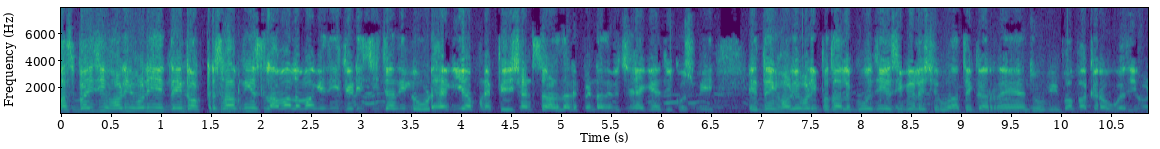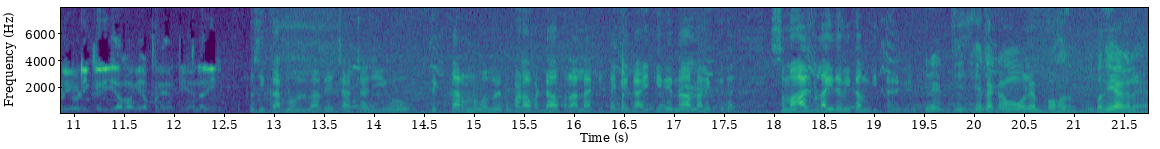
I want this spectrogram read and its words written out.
ਬਸ ਬਾਈ ਜੀ ਹੌਲੀ ਹੌਲੀ ਇਦਾਂ ਹੀ ਡਾਕਟਰ ਸਾਹਿਬ ਦੀਆਂ ਸਲਾਹਾਂ ਲਵਾਂਗੇ ਜੀ ਜਿਹੜੀ ਚੀਜ਼ਾਂ ਦੀ ਲੋੜ ਹੈਗੀ ਆ ਆਪਣੇ ਪੇਸ਼ੈਂਟਸ ਆਲੇ ਦੁਆਲੇ ਪਿੰਡਾਂ ਦੇ ਵਿੱਚ ਹੈਗੇ ਆ ਜੀ ਕੁਝ ਵੀ ਇਦਾਂ ਹੀ ਹੌਲੀ ਹੌਲੀ ਪਤਾ ਲੱਗੂਗਾ ਜੀ ਅਸੀਂ ਵੀ ਹਲੇ ਸ਼ੁਰੂਆਤ ਹੀ ਕਰ ਰਹੇ ਹਾਂ ਜੋ ਵੀ ਬਾਬਾ ਕਰਾਊਗਾ ਜੀ ਹੌਲੀ ਹੌਲੀ ਕਰੀ ਜਾਵਾਂਗੇ ਆਪਣੇ ਅੱਗੇ ਹੈ ਨਾ ਜੀ? ਤੁਸੀਂ ਕਰਨ ਔਜਲਾ ਦੇ ਚਾਚਾ ਜੀ ਹੋ ਤੇ ਕਰਨ ਵੱਲੋਂ ਇੱਕ ਬੜਾ ਵੱਡਾ ਉਪਰਾਲਾ ਕੀਤਾ ਕਿ ਗਾਇਕੀ ਦੇ ਨਾਲ ਨਾਲ ਇੱਕ ਸਮਾਜ ਭਲਾਈ ਦਾ ਵੀ ਕੰਮ ਕੀਤਾ ਹੈ ਨਹੀਂ ਇਹ- ਇਹ ਤਾਂ ਕੰਮ ਉਹਨੇ ਬਹੁਤ ਵਧੀਆ ਕਰਿਆ।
